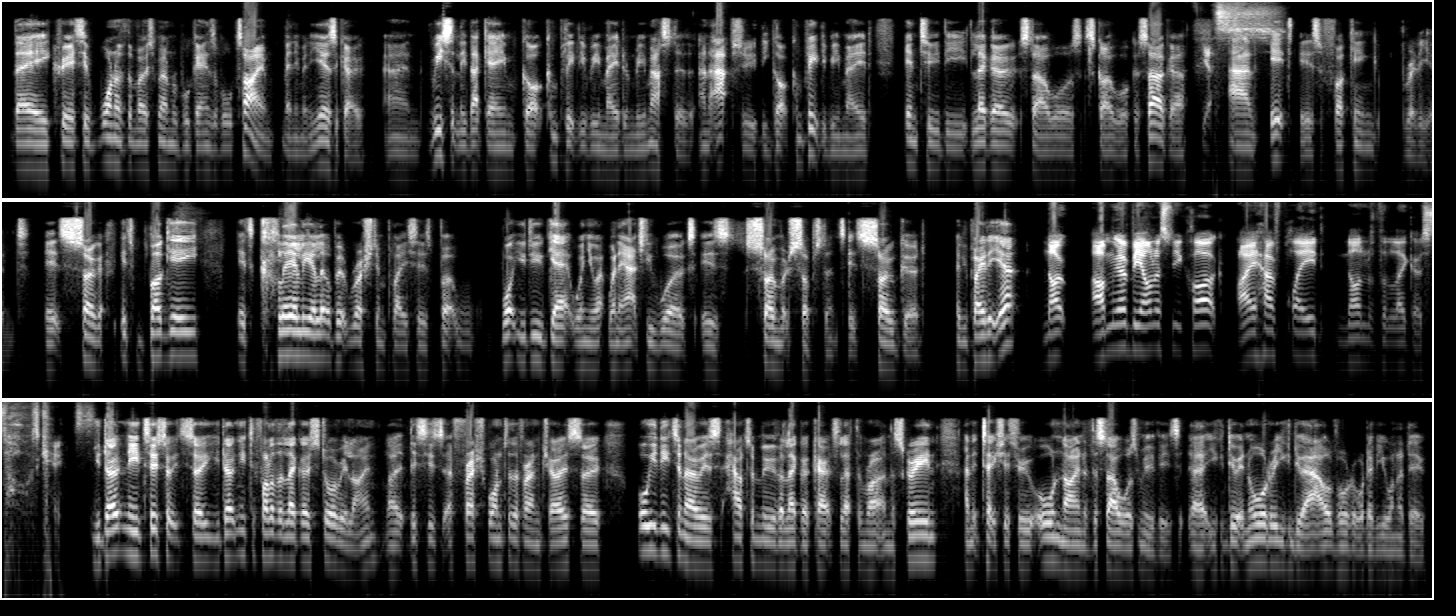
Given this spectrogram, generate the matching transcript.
they created one of the most memorable games of all time many, many years ago. And recently that game got completely remade and remastered and absolutely got completely remade into the Lego Star Wars Skywalker Saga yes, and it is fucking brilliant. It's so good. It's buggy. It's clearly a little bit rushed in places, but what you do get when you when it actually works is so much substance. It's so good. Have you played it yet? no. I'm gonna be honest with you, Clark. I have played none of the Lego Star Wars games. You don't need to. So so you don't need to follow the Lego storyline. Like this is a fresh one to the franchise. So all you need to know is how to move a Lego character left and right on the screen, and it takes you through all nine of the Star Wars movies. Uh, you can do it in order. You can do it out of order, whatever you want to do.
